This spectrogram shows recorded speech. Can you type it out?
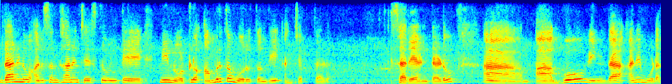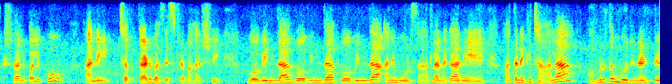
దాన్ని నువ్వు అనుసంధానం చేస్తూ ఉంటే నీ నోట్లో అమృతం ఊరుతుంది అని చెప్తాడు. సరే అంటాడు. ఆ, గోవింద అనే మూడు అక్షరాలు పలుకు అని చెప్తాడు వశిష్ఠ మహర్షి. గోవింద గోవింద గోవింద అని మూడు సార్లు అనగానే అతనికి చాలా అమృతం ఊరినట్టు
